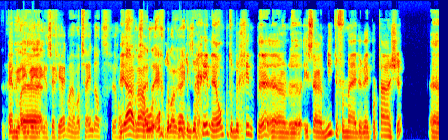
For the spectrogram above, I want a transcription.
En, ik, weet- ik eh, ja, zeg jij maar, wat zijn dat? Hans? ja, nou, om, te- om beginnen, om te beginnen eh, is daar een niet te vermijden reportage. Eh,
